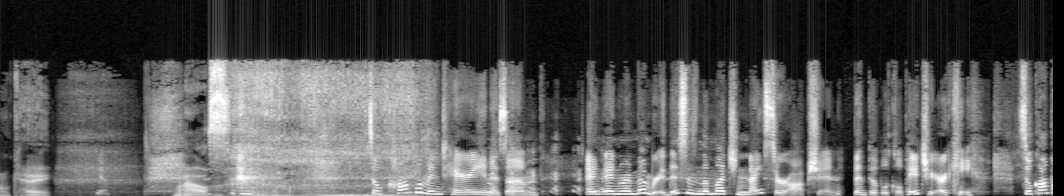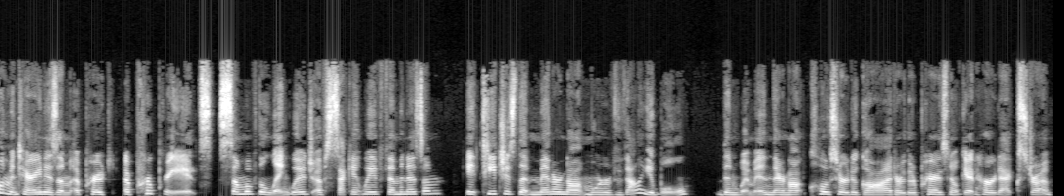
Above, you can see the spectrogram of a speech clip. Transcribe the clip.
Okay. Yeah. Wow. So complementarianism, and, and remember, this is the much nicer option than biblical patriarchy. So complementarianism appro- appropriates some of the language of second wave feminism. It teaches that men are not more valuable than women. They're not closer to God or their prayers don't get heard extra.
